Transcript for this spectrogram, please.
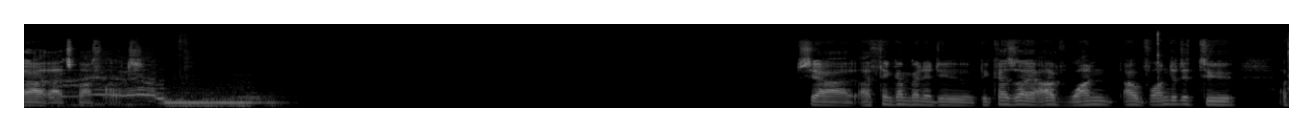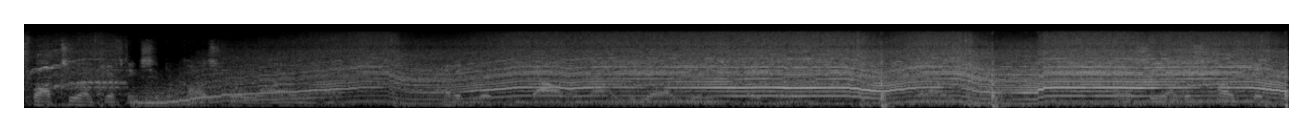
Ah, oh, that's my fault. So yeah, I think I'm gonna do because I, have won I've wanted to a part two of drifting supercars for a while. I haven't looking down my video ideas. So yeah, this car's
